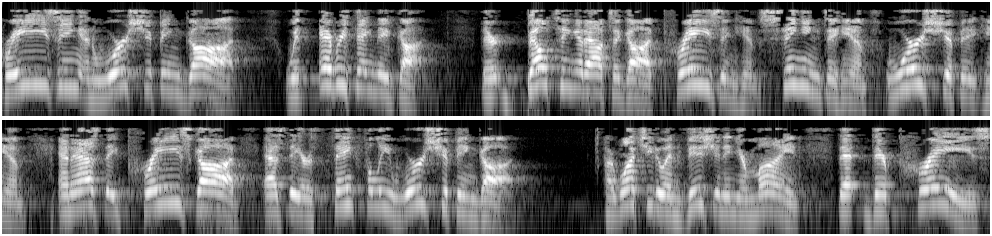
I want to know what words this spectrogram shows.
praising and worshiping God with everything they've got. They're belting it out to God, praising Him, singing to Him, worshiping Him. And as they praise God, as they are thankfully worshiping God, I want you to envision in your mind that their praise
